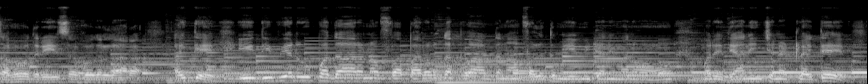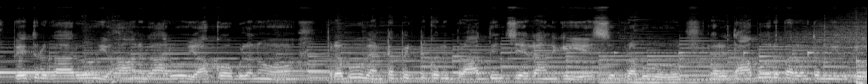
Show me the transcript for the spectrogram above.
సహోదరి సహోదరులారా అయితే ఈ దివ్య రూపధారణ పర్వత ప్రార్థన ఫలితం ఏమిటని మనం మరి ధ్యానించినట్లయితే పేతురు గారు యుహాను గారు యాకోబులను ప్రభు వెంట పెట్టుకొని ప్రార్థించడానికి యేసు ప్రభువు మరి తాబోరు పర్వతం మీదకి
